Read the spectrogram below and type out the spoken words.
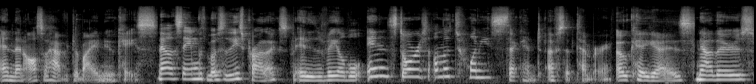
and then also have to buy a new case. Now the same with most of these products, it is available in stores on the 22nd of September. Okay, Okay guys, now there's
